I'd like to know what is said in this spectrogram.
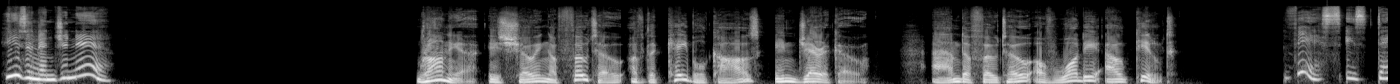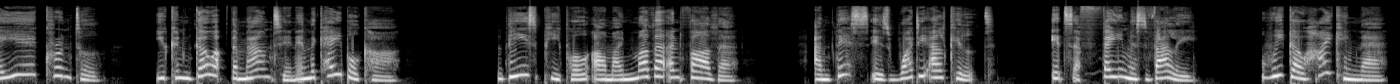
He's an engineer. Rania is showing a photo of the cable cars in Jericho and a photo of Wadi al-Kilt. This is Deir Kruntel. You can go up the mountain in the cable car. These people are my mother and father. And this is Wadi al-Kilt. It's a famous valley. We go hiking there.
